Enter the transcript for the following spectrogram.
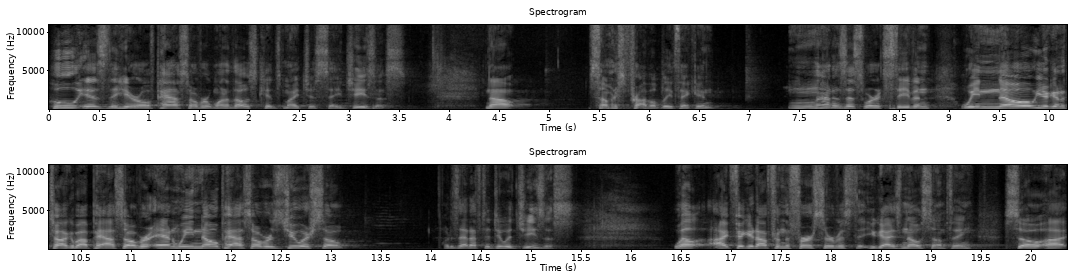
who is the hero of Passover? One of those kids might just say Jesus. Now, somebody's probably thinking, how does this work, Stephen? We know you're going to talk about Passover, and we know Passover is Jewish, so what does that have to do with Jesus? Well, I figured out from the first service that you guys know something. So uh,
